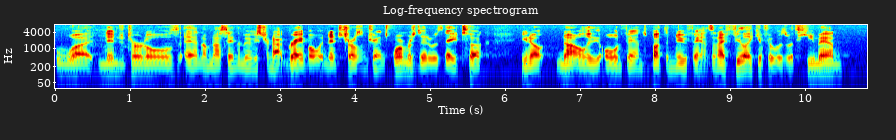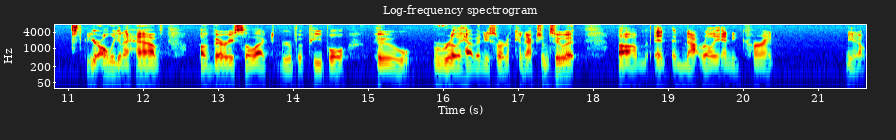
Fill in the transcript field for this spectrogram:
what Ninja Turtles and I'm not saying the movies turned out great, but what Ninja Turtles and Transformers did was they took, you know, not only the old fans but the new fans. And I feel like if it was with He-Man, you're only going to have a very select group of people who really have any sort of connection to it, um, and and not really any current, you know,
